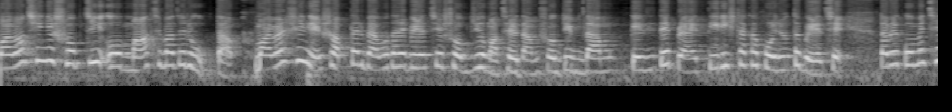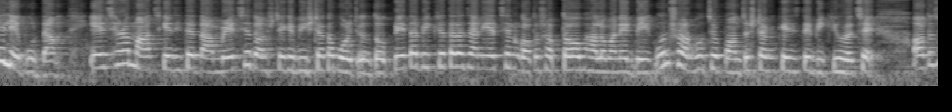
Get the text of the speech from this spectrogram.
ময়মনসিংহে সবজি ও মাছ বাজারে উত্তাপ। ময়মনসিংহে সপ্তাহের ব্যবধানে বেড়েছে সবজি ও মাছের দাম। সবজির দাম কেজিতে প্রায় তিরিশ টাকা পর্যন্ত বেড়েছে, তবে কমেছে লেবুর দাম। এছাড়া মাছ কেজিতে দাম বেড়েছে দশ থেকে বিশ টাকা পর্যন্ত। ক্রেতা বিক্রেতারা জানিয়েছেন, গত সপ্তাহ ভালো মানের বেগুন সর্বোচ্চ পঞ্চাশ টাকা কেজিতে বিক্রি হয়েছে। অথচ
